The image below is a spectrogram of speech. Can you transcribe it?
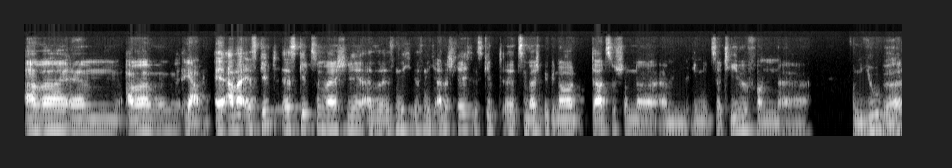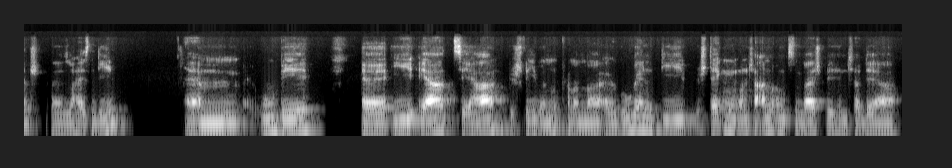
Aber, ähm, aber ja, äh, aber es gibt, es gibt zum Beispiel, also ist nicht, ist nicht alles schlecht, es gibt äh, zum Beispiel genau dazu schon eine ähm, Initiative von von UBirch, äh, so heißen die. Ähm, U-B-I-R-C-H geschrieben, kann man mal äh, googeln. Die stecken unter anderem zum Beispiel hinter der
